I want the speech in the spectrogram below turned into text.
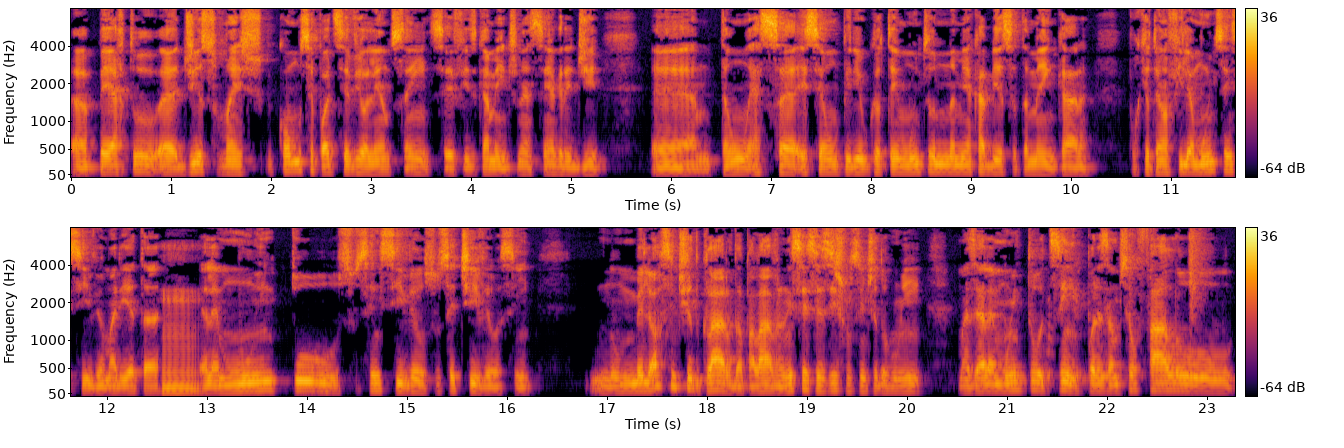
uh, perto uh, disso, mas como você pode ser violento sem ser fisicamente, né? Sem agredir. É, então, essa, esse é um perigo que eu tenho muito na minha cabeça também, cara porque eu tenho uma filha muito sensível. A Marieta, hum. ela é muito sensível, suscetível, assim. No melhor sentido, claro, da palavra. Nem sei se existe um sentido ruim, mas ela é muito. Sim, por exemplo, se eu falo.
